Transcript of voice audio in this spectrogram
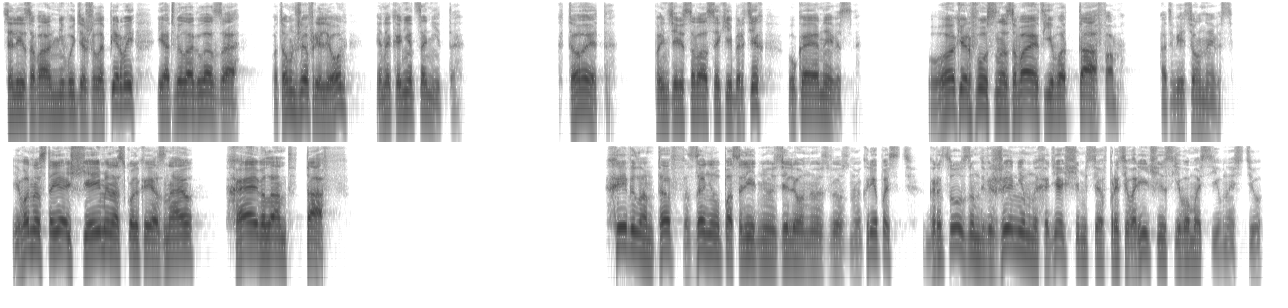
Целиза Ван не выдержала первой и отвела глаза, потом Джеффри Леон и, наконец, Анитта. «Кто это?» — поинтересовался кибертех у Кая Невиса. «Уокерфус называет его Тафом», — ответил Невис. Его настоящее имя, насколько я знаю, Хайвиланд Тафф. Хейвиланд Тафф занял последнюю зеленую звездную крепость грациозным движением, находящимся в противоречии с его массивностью,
